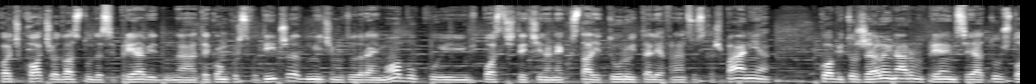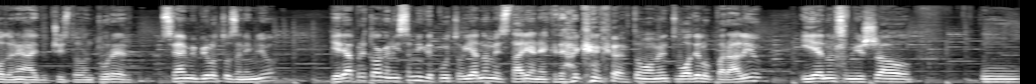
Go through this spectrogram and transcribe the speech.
hoće, hoće od vas tu da se prijavi na taj konkurs vodiča, mi ćemo tu da radimo obuku i posle ćete ići na neku stadi turu, Italija, Francuska, Španija, ko bi to želeo i naravno prijavim se ja tu, što da ne, ajde, čisto avantura, jer sve mi je bilo to zanimljivo. Jer ja pre toga nisam nigde putao, jednom je starija neka devojka koja je u tom momentu vodila u Paraliju i jednom sam išao u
